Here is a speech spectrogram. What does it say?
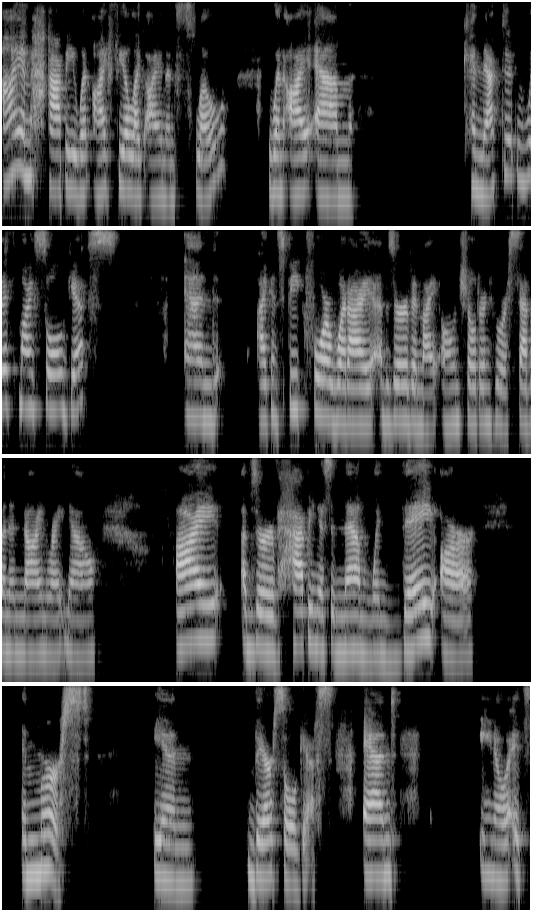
i am happy when i feel like i am in flow when i am connected with my soul gifts and i can speak for what i observe in my own children who are 7 and 9 right now. I observe happiness in them when they are immersed in their soul gifts. And you know it's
